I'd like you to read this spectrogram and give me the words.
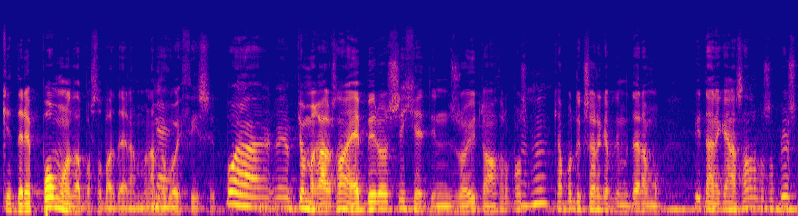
και ντρεπόμουν να τα πω στον πατέρα μου να Ναι. με βοηθήσει. Που ε, είναι πιο μεγάλος, έμπειρος, είχε την ζωή του άνθρωπος και από ό,τι ξέρω και από τη μητέρα μου, ήταν και ένας άνθρωπος ο οποίος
